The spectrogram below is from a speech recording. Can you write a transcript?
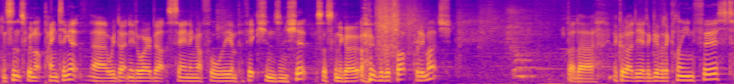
And since we're not painting it, uh, we don't need to worry about sanding off all the imperfections and shit. So it's just going to go over the top pretty much. But uh, a good idea to give it a clean first.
